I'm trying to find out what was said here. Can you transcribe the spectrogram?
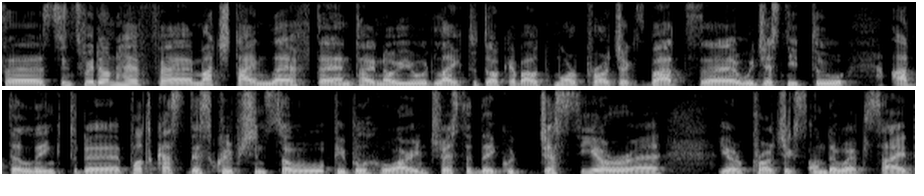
uh, since we don't have uh, much time left, and I know you would like to talk about more projects, but uh, we just need to add the link to the podcast description so people who are interested they could just see your uh, your projects on the website.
